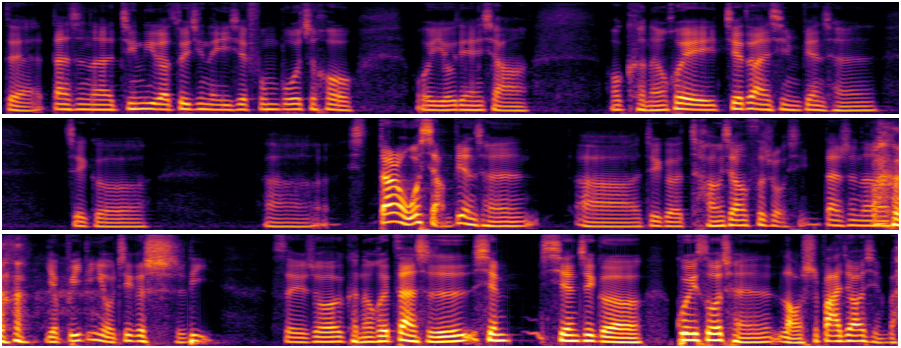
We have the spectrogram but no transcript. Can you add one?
对，但是呢，经历了最近的一些风波之后，我有点想，我可能会阶段性变成这个，呃，当然我想变成啊、这个长相厮守型，但是呢，也不一定有这个实力。所以说可能会暂时先先这个龟缩成老实巴交型吧。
